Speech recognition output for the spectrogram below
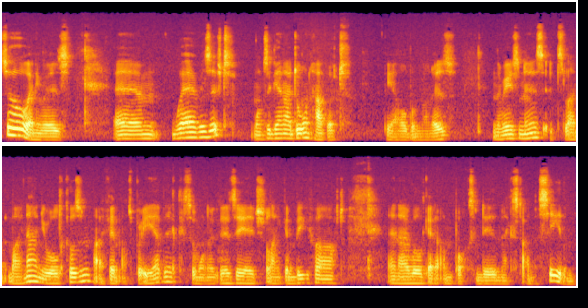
So, anyways, um, where is it? Once again, I don't have it. The album, that is. And the reason is, it's lent to my nine-year-old cousin. I think that's pretty epic. Someone at his age liking Beefheart, and I will get it on Boxing Day the next time I see them.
